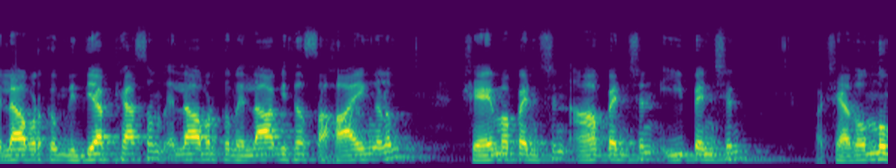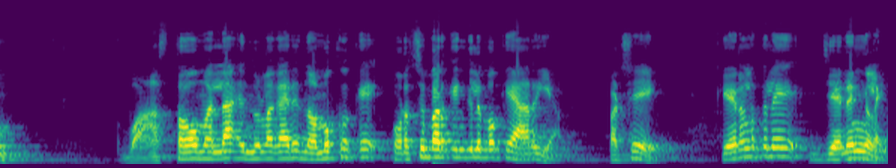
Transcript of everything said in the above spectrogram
എല്ലാവർക്കും വിദ്യാഭ്യാസം എല്ലാവർക്കും എല്ലാവിധ സഹായങ്ങളും ക്ഷേമ പെൻഷൻ ആ പെൻഷൻ ഈ പെൻഷൻ. പക്ഷേ അതൊന്നും വാസ്തവമല്ല എന്നുള്ള കാര്യം നമുക്കൊക്കെ കുറച്ച് പേർക്കെങ്കിലുമൊക്കെ അറിയാം. പക്ഷേ കേരളത്തിലെ ജനങ്ങളെ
